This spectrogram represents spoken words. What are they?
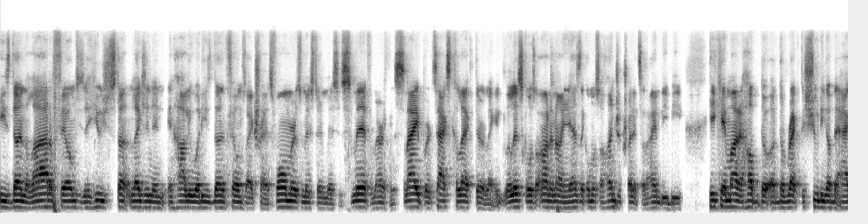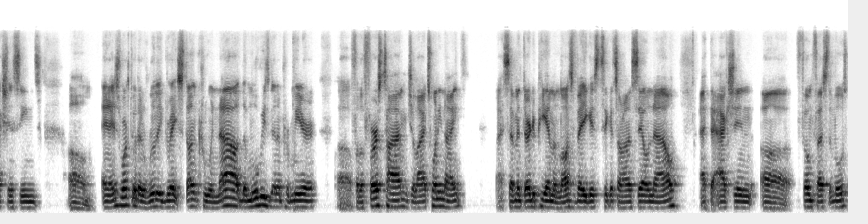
He's done a lot of films. He's a huge stunt legend in, in Hollywood. He's done films like Transformers, Mr. and Mrs. Smith, American Sniper, Tax Collector. Like the list goes on and on. He has like almost 100 credits on IMDb. He came out and helped uh, direct the shooting of the action scenes. Um, and I just worked with a really great stunt crew. And now the movie's going to premiere uh, for the first time July 29th at 7:30 p.m. in Las Vegas. Tickets are on sale now at the Action uh, Film Festivals,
